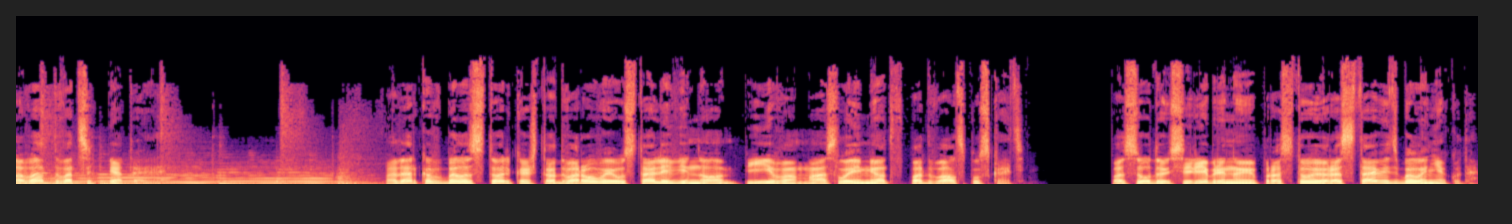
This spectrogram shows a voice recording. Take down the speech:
Глава 25 Подарков было столько, что дворовые устали вино, пиво, масло и мед в подвал спускать. Посуду, серебряную и простую, расставить было некуда.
